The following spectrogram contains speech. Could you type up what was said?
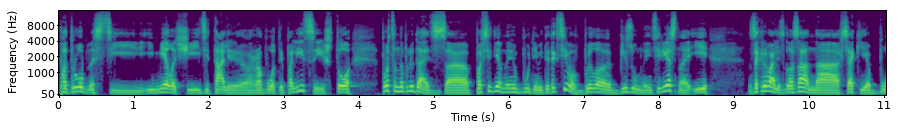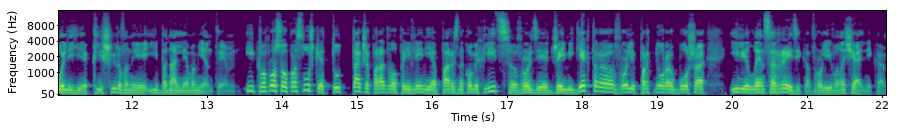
подробности, и мелочи, и детали работы полиции, что просто наблюдать за повседневными буднями детективов было безумно интересно, и закрывались глаза на всякие более клишированные и банальные моменты. И к вопросу о прослушке, тут также порадовало появление пары знакомых лиц, вроде Джейми Гектора в роли партнера Боша или Лэнса Реддика в роли его начальника.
